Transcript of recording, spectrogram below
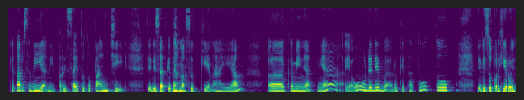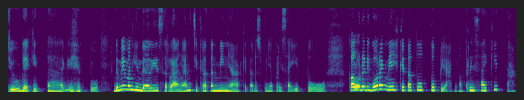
Kita harus sedia nih perisai tutup panci. Jadi saat kita masukin ayam uh, ke minyaknya, ya udah deh baru kita tutup. Jadi superhero juga kita gitu. Demi menghindari serangan cipratan minyak, kita harus punya perisai itu. Kalau udah digoreng nih, kita tutup ya dengan perisai kita,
